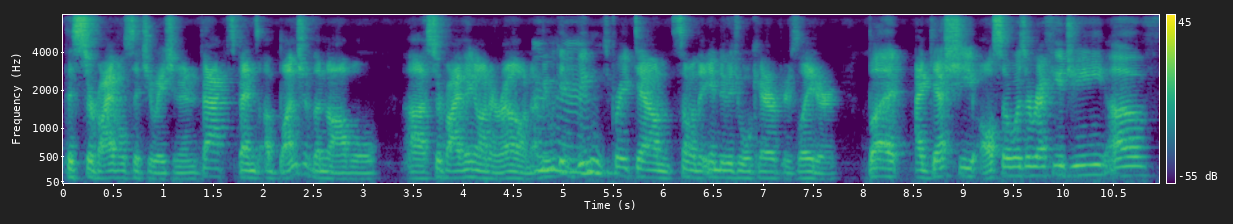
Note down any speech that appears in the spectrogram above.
this survival situation and in fact spends a bunch of the novel uh, surviving on her own I mean we, can, we can break down some of the individual characters later but I guess she also was a refugee of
